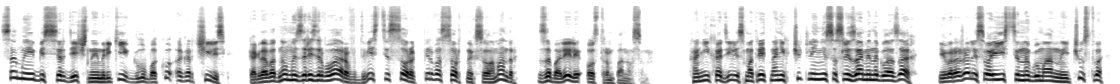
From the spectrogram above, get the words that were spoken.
самые бессердечные моряки глубоко огорчились, когда в одном из резервуаров 240 первосортных саламандр заболели острым поносом. Они ходили смотреть на них чуть ли не со слезами на глазах и выражали свои истинно гуманные чувства —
